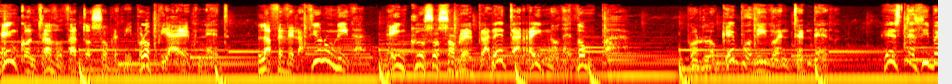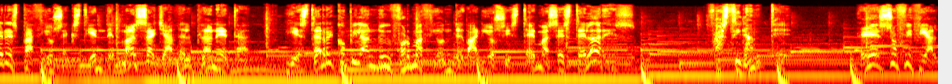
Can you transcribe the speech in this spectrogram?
He encontrado datos sobre mi propia EggNet, la Federación Unida e incluso sobre el planeta Reino de Dompa. Por lo que he podido entender, este ciberespacio se extiende más allá del planeta y está recopilando información de varios sistemas estelares. Fascinante. Es oficial.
